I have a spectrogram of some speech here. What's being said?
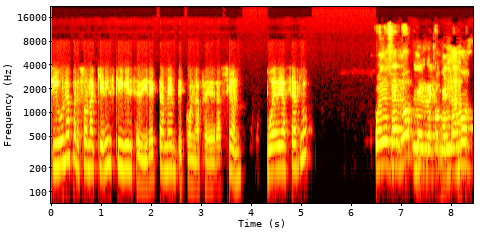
si una persona quiere inscribirse directamente con la federación, ¿puede hacerlo? Puede hacerlo. Les recomendamos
